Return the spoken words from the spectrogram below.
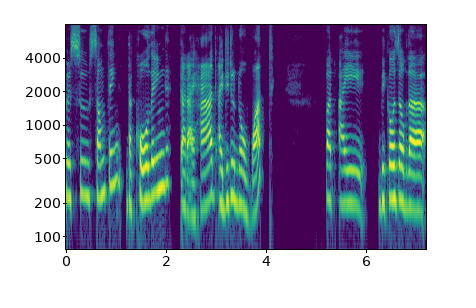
pursue something, the calling that I had, I didn't know what, but I because of the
